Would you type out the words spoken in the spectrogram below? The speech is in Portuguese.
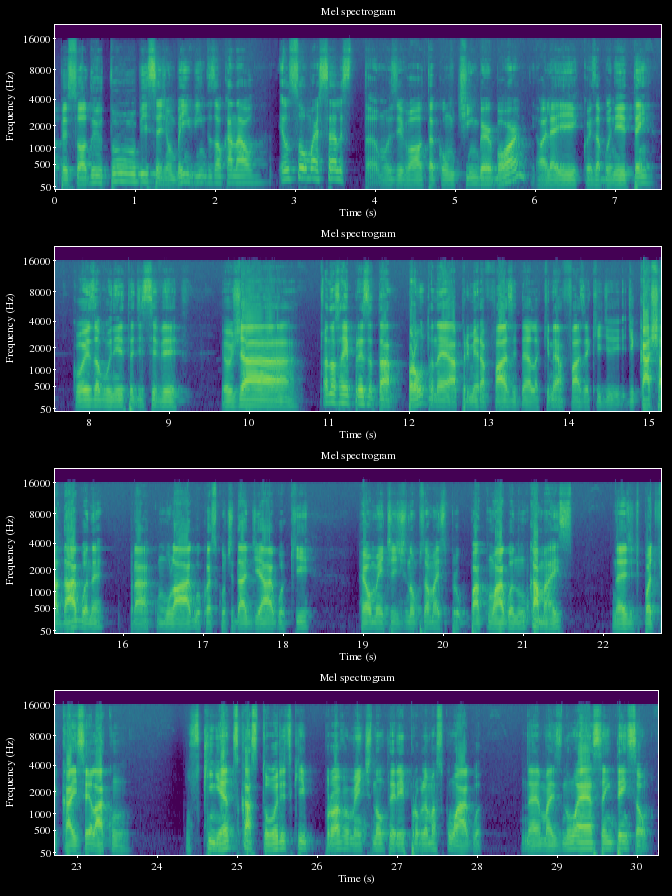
Fala pessoal do YouTube, sejam bem-vindos ao canal. Eu sou o Marcelo, estamos de volta com Timberborn. Olha aí, coisa bonita, hein? Coisa bonita de se ver. Eu já. A nossa represa tá pronta, né? A primeira fase dela aqui, né? A fase aqui de, de caixa d'água, né? Para acumular água com essa quantidade de água aqui. Realmente a gente não precisa mais se preocupar com água nunca mais. Né? A gente pode ficar aí, sei lá, com uns 500 castores que provavelmente não terei problemas com água né? Mas não é essa a intenção.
